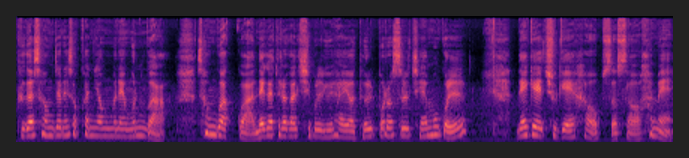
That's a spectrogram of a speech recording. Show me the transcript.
그가 성전에 속한 영문의 문과 성곽과 내가 들어갈 집을 위하여 들보로 쓸 제목을 내게 주게 하옵소서 함에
